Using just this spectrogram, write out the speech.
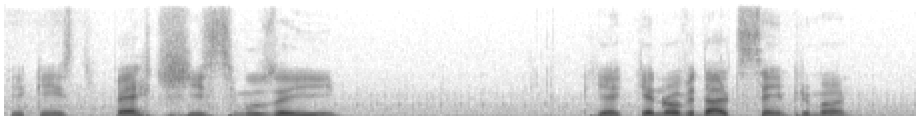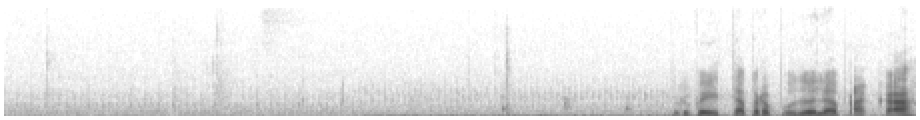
Fiquem espertíssimos aí. Que aqui é novidade sempre, mano. Aproveitar pra poder olhar pra cá.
